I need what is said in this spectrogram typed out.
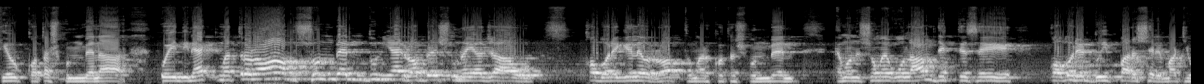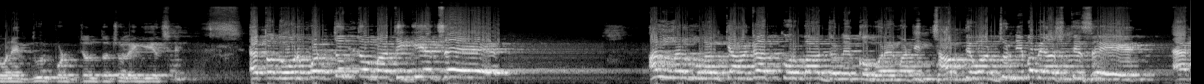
কেউ কথা শুনবে না। ওই দিন একমাত্র রব শুনবেন, দুনিয়ায় রবে শুনাইয়া যাও। কবরে গেলেও রব তোমার কথা শুনবেন। এমন সময় গোলাম দেখতেছে কবরের দুই পার্শ্বের মাটি অনেক দূর পর্যন্ত চলে গিয়েছে। এত দূর পর্যন্ত মাটি গিয়েছে। আল্লাহর গোলামকে আঘাত করবার জন্য কবরের মাটি চাপ দেওয়ার জন্য এভাবে আসতেছে। এক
